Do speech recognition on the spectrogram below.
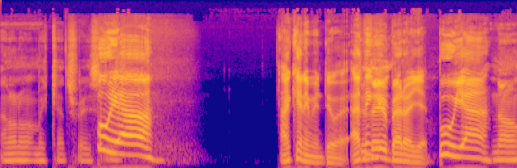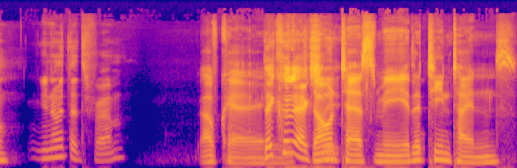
I don't know what my catchphrase is. Booyah! I can't even do it. I Do think they- you're better yet. Booyah! No, You know what that's from? Okay. They could actually- Don't test me. The Teen Titans.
